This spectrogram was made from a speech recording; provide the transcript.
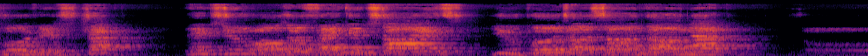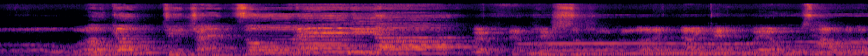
tourist trap. Thanks to all the Frankensteins, you put us on the map. So, welcome to Transylvania. Where vampires your blood at night and werewolves howl in the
